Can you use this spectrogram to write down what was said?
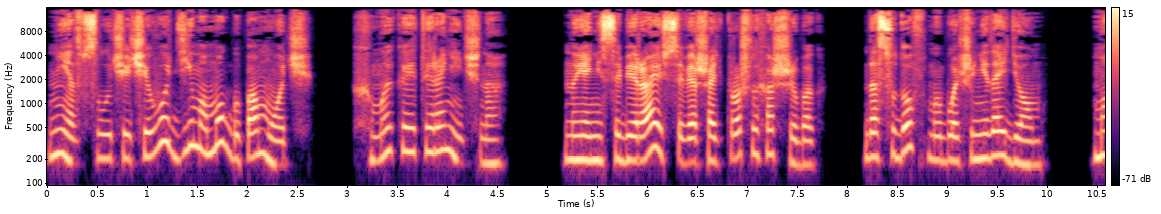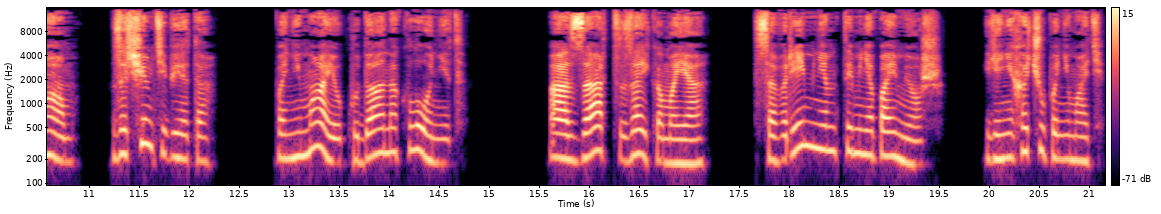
Нет, в случае чего Дима мог бы помочь. Хмыкает иронично. Но я не собираюсь совершать прошлых ошибок. До судов мы больше не дойдем. Мам, зачем тебе это? Понимаю, куда она клонит. Азарт, зайка моя. Со временем ты меня поймешь. Я не хочу понимать.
